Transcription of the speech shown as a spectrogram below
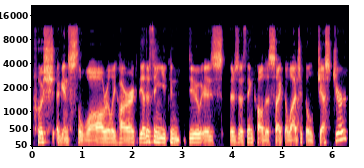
push against the wall really hard. The other thing you can do is there's a thing called a psychological gesture,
